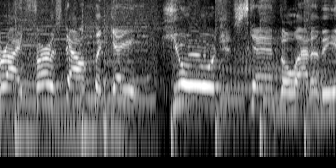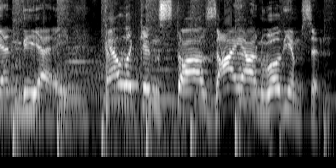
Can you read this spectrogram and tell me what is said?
right, first out the gate, huge scandal out of the NBA. Pelican star Zion Williamson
